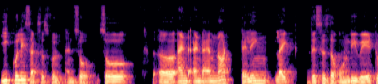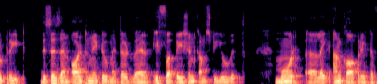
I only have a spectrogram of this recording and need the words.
equally successful. And so so uh, and and i am not telling like this is the only way to treat. This is an alternative method where if a patient comes to you with more uh, like uncooperative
